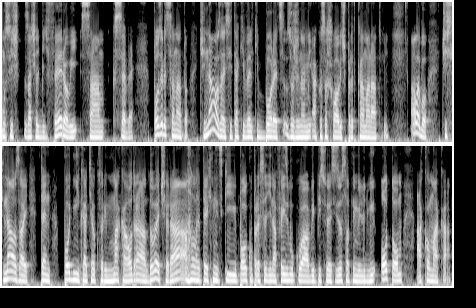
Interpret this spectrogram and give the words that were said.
musíš začať byť férový sám k sebe. Pozrieť sa na to, či naozaj si taký veľký borec so ženami, ako sa chváliš pred kamarátmi. Alebo či si naozaj ten podnikateľ, ktorý maká od rána do večera, ale technicky polku presedí na Facebooku a vypisuje si s ostatnými ľuďmi o tom, ako maká.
